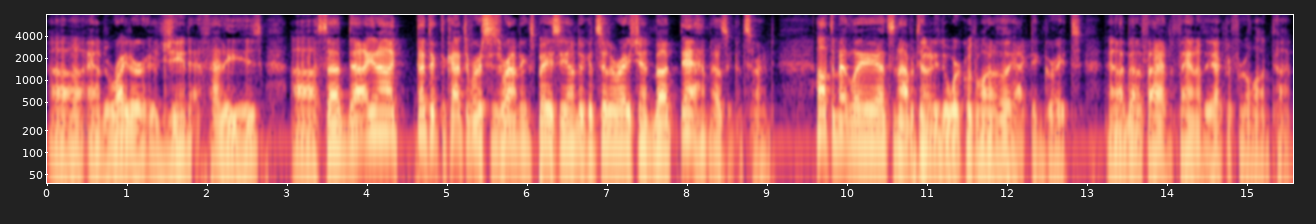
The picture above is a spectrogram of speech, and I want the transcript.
uh, and writer Gene Fallaize uh, said, uh, "You know, I, I, took the controversy surrounding Spacey under consideration, but yeah, I'm not concerned. Ultimately, it's an opportunity to work with one of the acting greats, and I've been a fan fan of the actor for a long time.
